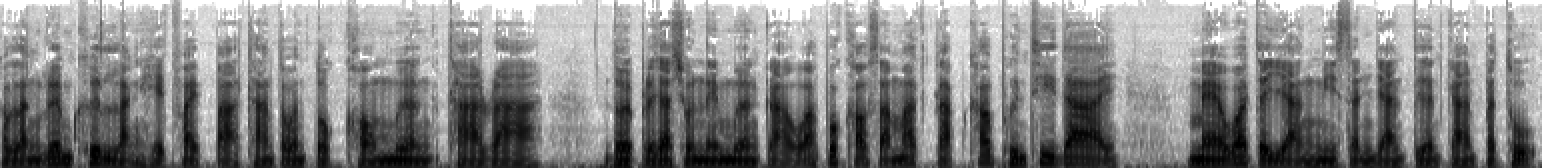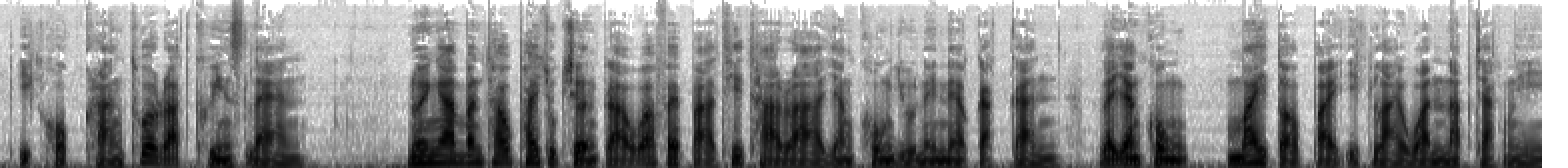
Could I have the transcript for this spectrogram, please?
กำลังเริ่มขึ้นหลังเหตุไฟป่าทางตะวันตกของเมืองทารา โดยประชาชนในเมืองกล่าวว่า พวกเขาสามารถกลับเข้าพื้นที่ได้ แม้ว่าจะยังมีสัญญาณเตือนการประทุอีก 6 ครั้งทั่วรัฐควีนส์แลนด์หน่วยงานบรรเทาภัยฉุกเฉินกล่าวว่าไฟป่าที่ทารายังคงอยู่ในแนวกักกัน และยังคงไหม้ต่อไปอีกหลายวันนับจากนี้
